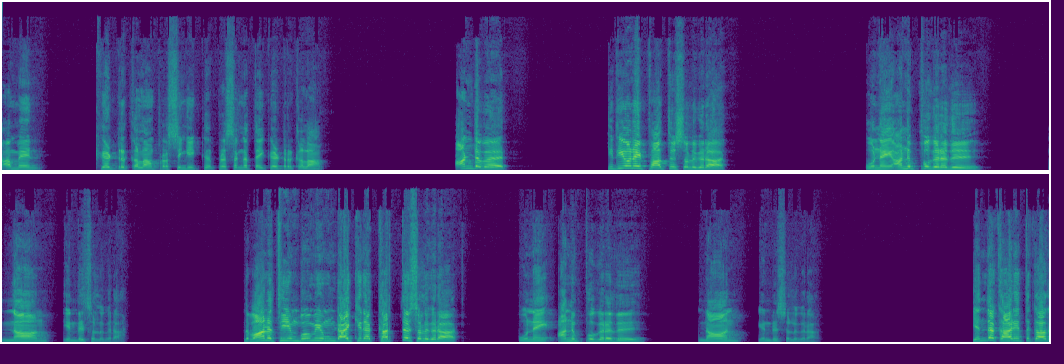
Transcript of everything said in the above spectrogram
ஆமென் கேட்டிருக்கலாம் பிரசங்கி பிரசங்கத்தை கேட்டிருக்கலாம். ஆண்டவர் கிதியோனை பார்த்து சொல்லுகிறார் உன்னை அனுப்புகிறது நான் என்று சொல்லுகிறார். இந்த வானத்தையும் பூமியும் உண்டாக்கின கர்த்தர் சொல்லுகிறார் உன்னை அனுப்புகிறது நான் என்று சொல்லுகிறார். எந்த காரியத்துக்காக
